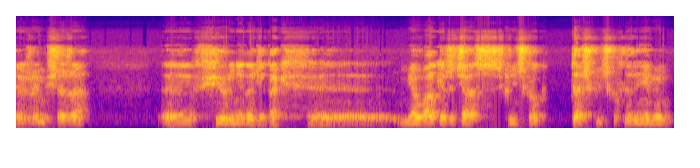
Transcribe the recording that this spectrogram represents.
Także myślę, że e, Fury nie dojdzie tak. e, Miał walkę życia z Kliczko, też Kliczko wtedy nie był.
